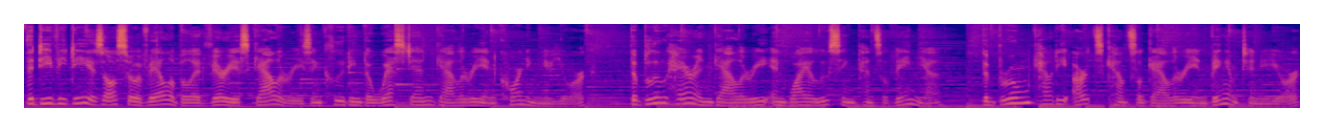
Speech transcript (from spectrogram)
The DVD is also available at various galleries, including the West End Gallery in Corning, New York, the Blue Heron Gallery in Wyalusing, Pennsylvania, the Broome County Arts Council Gallery in Binghamton, New York,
